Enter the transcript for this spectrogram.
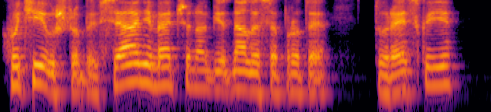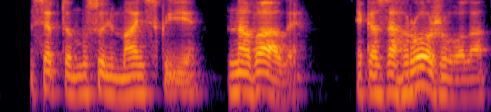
хотів, щоб вся Німеччина об'єдналася проти турецької, себто мусульманської навали, яка загрожувала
